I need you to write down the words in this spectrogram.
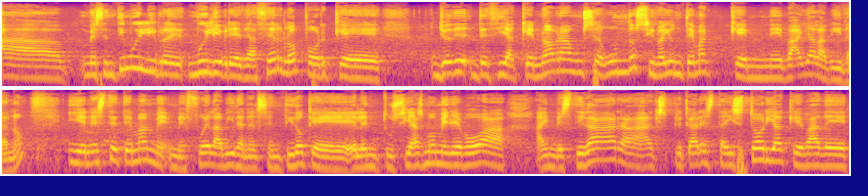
uh, me sentí muy libre, muy libre de hacerlo porque yo de decía que no habrá un segundo si no hay un tema que me vaya la vida, ¿no? Y en este tema me, fue la vida, en el sentido que el entusiasmo me llevó a, investigar, a explicar esta historia que va de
